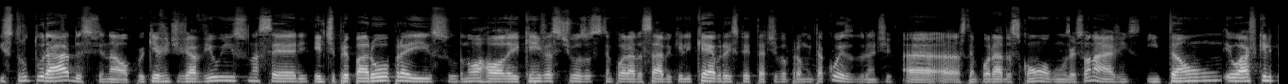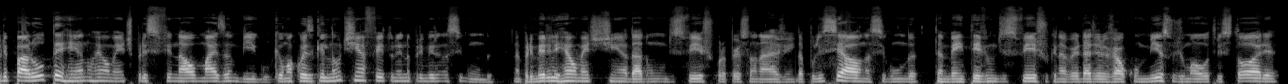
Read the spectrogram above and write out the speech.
estruturado esse final, porque a gente já viu isso na série, ele te preparou para isso. No Holly, quem já assistiu as outras temporadas sabe que ele quebra a expectativa para muita coisa durante as temporadas com alguns personagens. Então, eu acho que ele preparou o terreno realmente para esse final mais ambíguo, que é uma coisa que ele não tinha feito nem na primeira e na segunda. Na primeira ele realmente tinha dado um desfecho para personagem personagem da policial, na segunda também teve um desfecho que na verdade era já o começo de uma outra história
